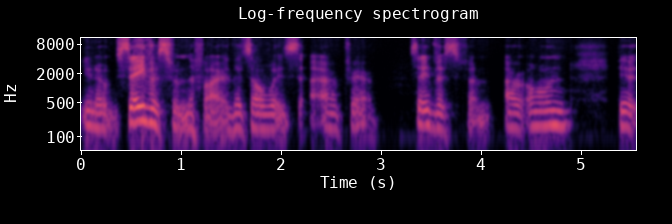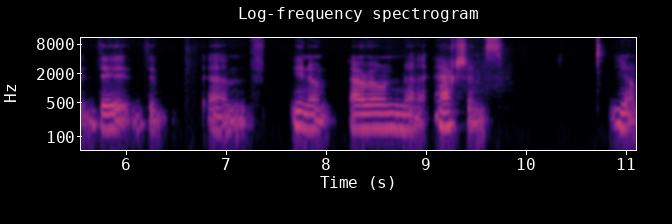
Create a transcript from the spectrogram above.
you know, save us from the fire. That's always our prayer. Save us from our own, the, the, the um, you know, our own uh, actions. Yeah.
